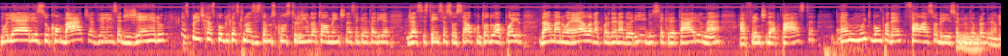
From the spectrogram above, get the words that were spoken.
mulheres, o combate à violência de gênero e as políticas públicas que nós estamos construindo atualmente na Secretaria de Assistência Social, com todo o apoio da Manuela na coordenadoria e do secretário, né, à frente da pasta. É muito bom poder falar sobre isso aqui no teu programa.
